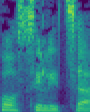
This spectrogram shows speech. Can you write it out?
kosilica.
